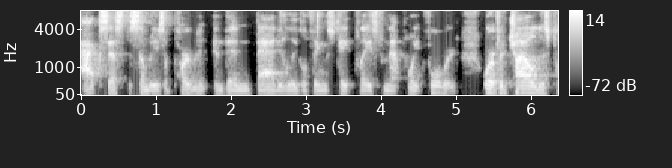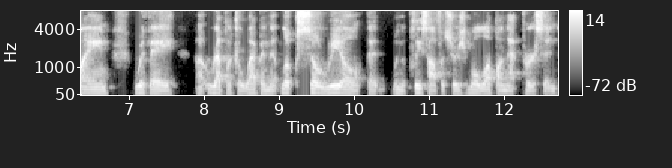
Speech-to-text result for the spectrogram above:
access to somebody's apartment, and then bad illegal things take place from that point forward. Or if a child is playing with a uh, replica weapon that looks so real that when the police officers roll up on that person,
